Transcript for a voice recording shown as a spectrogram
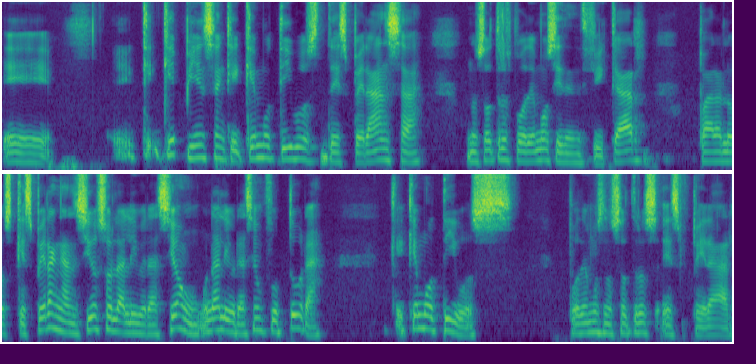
eh, eh, ¿Qué, piensan que qué motivos de esperanza nosotros podemos identificar para los que esperan ansioso la liberación, una liberación futura? ¿Qué, motivos podemos nosotros esperar?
